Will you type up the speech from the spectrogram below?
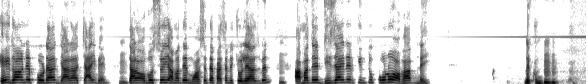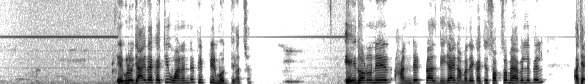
এই ধরনের প্রোডাক্ট যারা চাইবেন তারা অবশ্যই আমাদের মহাশ্বেতা ফ্যাশনে চলে আসবেন। আমাদের ডিজাইনের কিন্তু কোনো অভাব নেই। দেখুন। এগুলো যাই দেখাচ্ছি ওয়ান হান্ড্রেড ফিফটির মধ্যে। আচ্ছা। এই ধরনের হান্ড্রেড প্লাস ডিজাইন আমাদের কাছে সবসময় অ্যাভেলেবেল আচ্ছা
